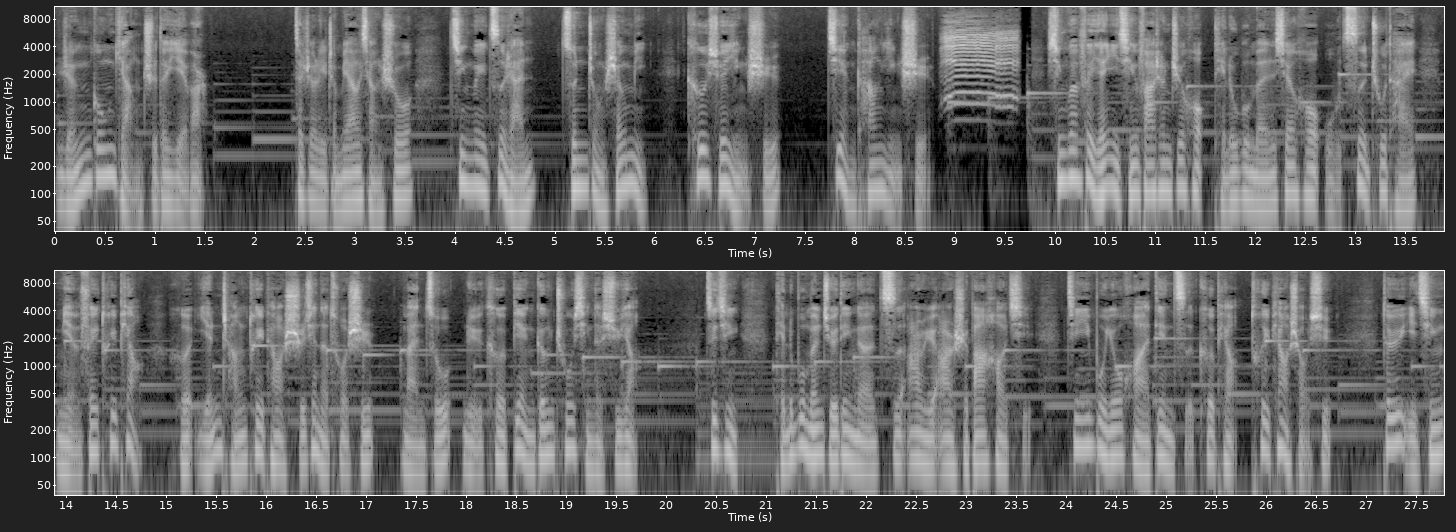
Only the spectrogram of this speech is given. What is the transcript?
人工养殖的野味儿。在这里，怎么样想说：敬畏自然，尊重生命，科学饮食，健康饮食。新冠肺炎疫情发生之后，铁路部门先后五次出台免费退票和延长退票时限的措施，满足旅客变更出行的需要。最近，铁路部门决定呢，自二月二十八号起，进一步优化电子客票退票手续。对于已经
